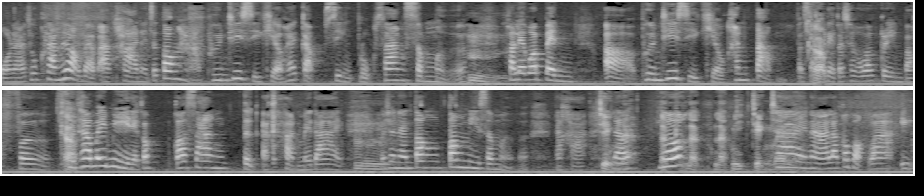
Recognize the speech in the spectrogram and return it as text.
ร์นะทุกครั้งที่ออกแบบอาคารเนี่ยจะต้องหาพื้นที่สีเขียวให้กับสิ่งปลูกสร้างเสมอออืมเขาเรียกว่าเป็นอ่าพื้นที่สีเขียวขั้นต่ำภาษาครับอังกฤษก็ใช้คำว่า green buffer ครับคือถ้าไม่มีเนี่ยก็ก็สร้างตึกอาคารไม่ได้อืมเพราะฉะนั้นต้องต้องมีเสมอนะคะเจ๋งแล้วนะหลัเนอะกหลักหลักนี้เจ๋งมากใช่เลยนะ แล้วก็บอกว่าอีก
